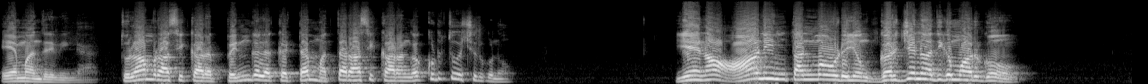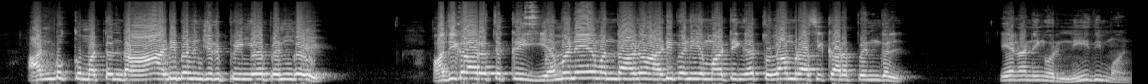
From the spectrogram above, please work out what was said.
ஏமாந்துருவீங்க. துலாம் ராசிக்கார பெண்களை கிட்ட மற்ற ராசிக்காரங்க கொடுத்து வச்சிருக்கணும். ஏன்னா ஆணின் தன்மையுடையும் கர்ஜனை அதிகமா இருக்கும். அன்புக்கு மட்டும்தான் அடிபணிஞ்சிருப்பீங்க பெண்கள். அதிகாரத்துக்கு எமனே வந்தாலும் அடிபணிய மாட்டீங்க துலாம் ராசிக்கார பெண்கள். ஏன்னா நீங்க ஒரு நீதிமான்.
